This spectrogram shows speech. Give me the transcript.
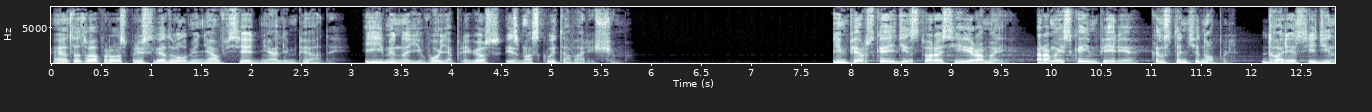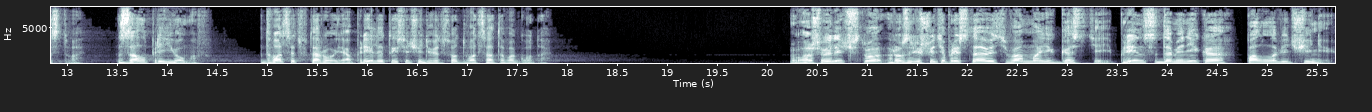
Этот вопрос преследовал меня все дни Олимпиады. И именно его я привез из Москвы товарищам. Имперское единство России и Ромеи. Ромейская империя. Константинополь. Дворец единства. Зал приемов. 22 апреля 1920 года. «Ваше Величество, разрешите представить вам моих гостей. Принц Доминика Палловичини,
